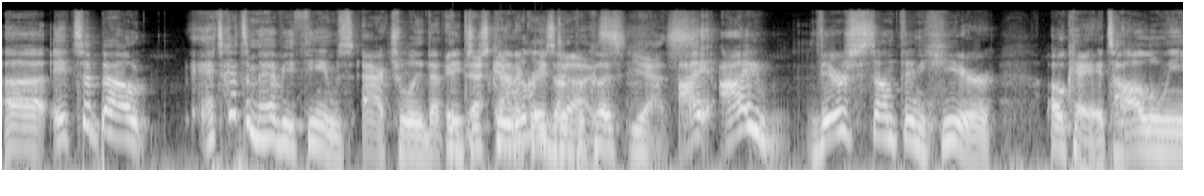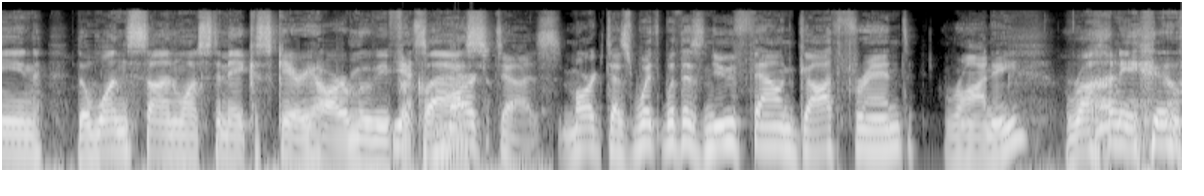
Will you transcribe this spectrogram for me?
Uh, it's about it's got some heavy themes actually that they It- just kind of really graze on because yes. I I there's something here. Okay, it's Halloween. The one son wants to make a scary horror movie for yes, class. Mark does. Mark does with with his newfound goth friend Ronnie. Ronnie, who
